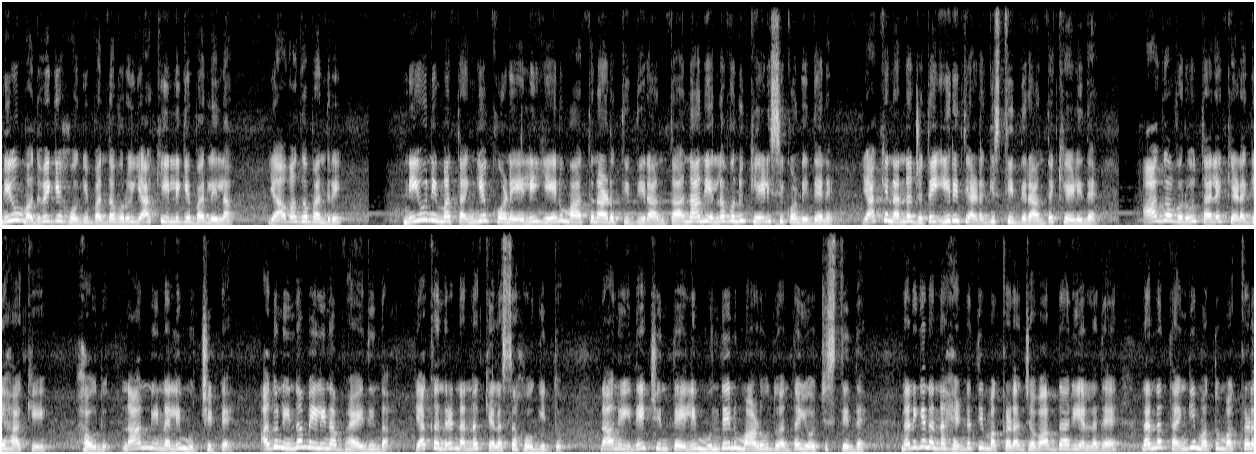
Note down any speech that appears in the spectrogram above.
ನೀವು ಮದುವೆಗೆ ಹೋಗಿ ಬಂದವರು ಯಾಕೆ ಇಲ್ಲಿಗೆ ಬರಲಿಲ್ಲ? ಯಾವಾಗ ಬಂದ್ರಿ? ನೀವು ನಿಮ್ಮ ತಂಗಿಯ ಕೋಣೆಯಲ್ಲಿ ಏನು ಮಾತನಾಡುತ್ತಿದ್ದೀರಾ ಅಂತ ನಾನು ಎಲ್ಲವನ್ನೂ ಕೇಳಿಸಿಕೊಂಡಿದ್ದೇನೆ. ಯಾಕೆ ನನ್ನ ಜೊತೆ ಈ ರೀತಿ ಅಡಗಿಸ್ತಿದ್ದೀರಾ ಅಂತ ಕೇಳಿದೆ. ಆಗ ಅವರು ತಲೆ ಕೆಳಗೆ ಹಾಕಿ, ಹೌದು, ನಾನು ನಿನ್ನಲ್ಲಿ ಮುಚ್ಚಿಟ್ಟೆ. ಅದು ನಿನ್ನ ಮೇಲಿನ ಭಯದಿಂದ. ಯಾಕಂದ್ರೆ ನನ್ನ ಕೆಲಸ ಹೋಗಿತ್ತು. ನಾನು ಇದೇ ಚಿಂತೆಯಲ್ಲಿ ಮುಂದೇನು ಮಾಡುವುದು ಅಂತ ಯೋಚಿಸ್ತಿದ್ದೆ. ನನಗೆ ನನ್ನ ಹೆಂಡತಿ ಮಕ್ಕಳ ಜವಾಬ್ದಾರಿ ಅಲ್ಲದೆ ನನ್ನ ತಂಗಿ ಮತ್ತು ಮಕ್ಕಳ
